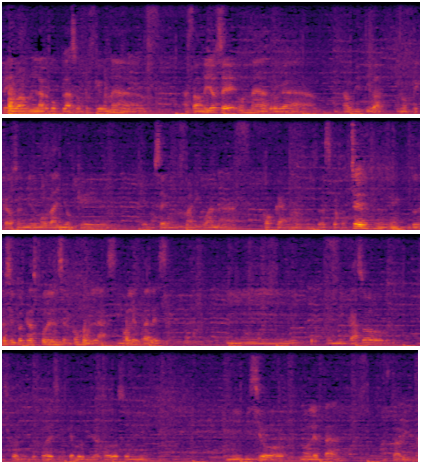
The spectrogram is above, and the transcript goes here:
pero a un largo plazo, porque una, hasta donde yo sé, una droga auditiva no te causa el mismo daño que, que no sé, marihuana, coca, ¿no? Esas cosas. Sí, sí, sí. Entonces siento que esas podrían ser como las no letales. Y en mi caso, híjole, yo puedo decir que los videojuegos son mi, mi vicio no letal hasta ahorita.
